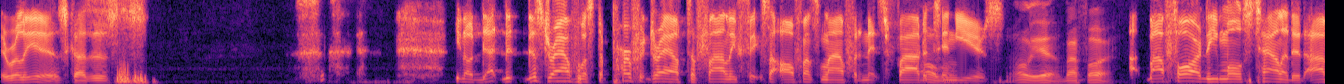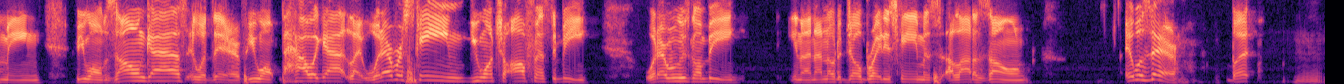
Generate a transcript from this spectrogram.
It really is because it's you know that this draft was the perfect draft to finally fix the offensive line for the next five to Oh. ten years. Oh yeah, by far. Uh, by far the most talented. I mean, if you want zone guys, it was there. If you want power guys, like whatever scheme you want your offense to be, whatever it was going to be, you know. And I know the Joe Brady scheme is a lot of zone. It was there, but Mm.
